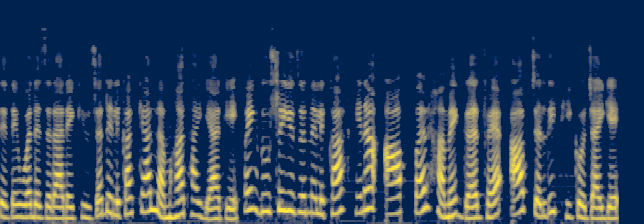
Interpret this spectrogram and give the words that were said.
देते हुए नज़र आ रहे यूज़र ने लिखा, क्या लम्हा था यार ये? वही एक दूसरे यूज़र ने लिखा, हिना, आप पर हमें गर्व है। आप जल्दी ठीक हो जाइए।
